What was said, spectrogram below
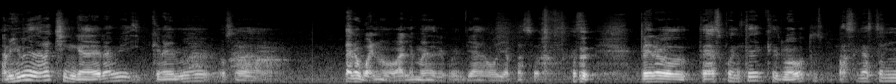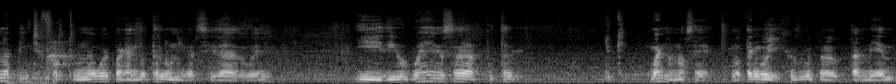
A mí me daba chingadera, güey, y créeme, o sea... Pero bueno, vale madre, güey, ya, o ya pasó. pero te das cuenta de que luego tus papás se gastan una pinche fortuna, güey, pagándote la universidad, güey. Y digo, güey, o sea, puta... Yo que, bueno, no sé, no tengo hijos, güey, pero también...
